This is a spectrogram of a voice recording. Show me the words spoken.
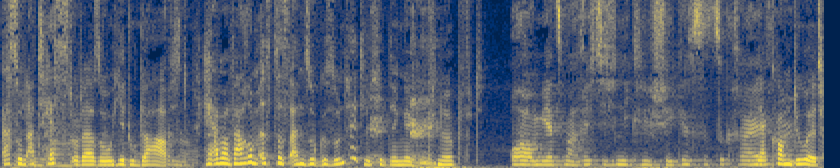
Ach, so ein Attest Ja, oder so, hier, du genau, darfst. genau. Hä, aber warum ist das an so gesundheitliche Dinge geknüpft? Oh, um jetzt mal richtig in die Klischeekiste zu greifen. Ja, komm, do it.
